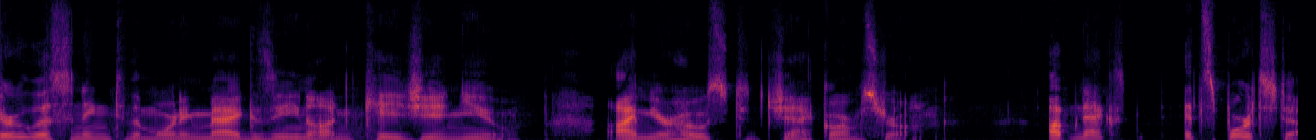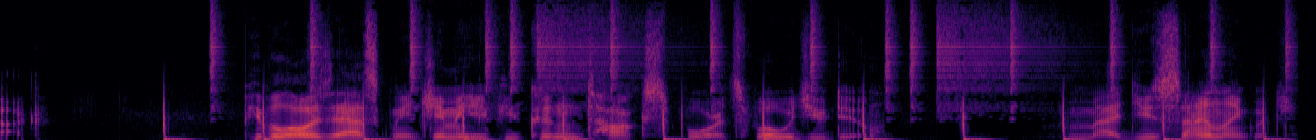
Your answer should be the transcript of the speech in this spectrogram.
You're listening to the Morning Magazine on KGNU. I'm your host, Jack Armstrong. Up next, it's Sports Talk. People always ask me, Jimmy, if you couldn't talk sports, what would you do? I'd use sign language.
